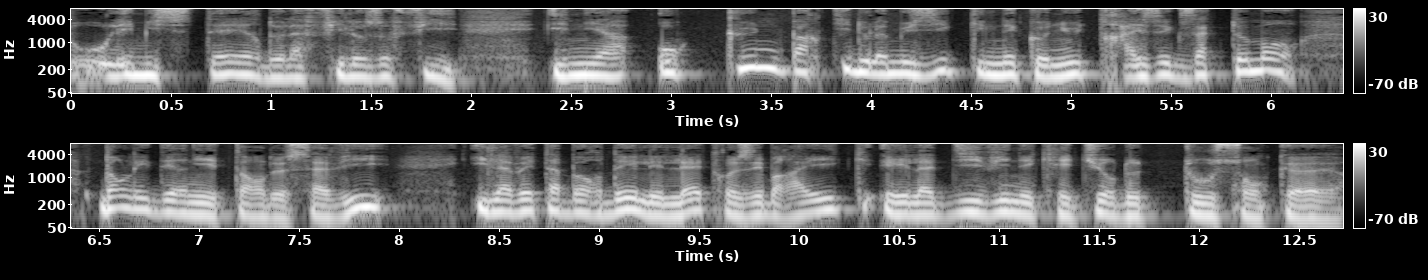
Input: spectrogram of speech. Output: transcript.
tous les mystères de la philosophie. Il n'y a aucune partie de la musique qu'il n'ait connue très exactement. Dans les derniers temps de sa vie, il avait abordé les lettres hébraïques et la divine écriture de tout son cœur.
